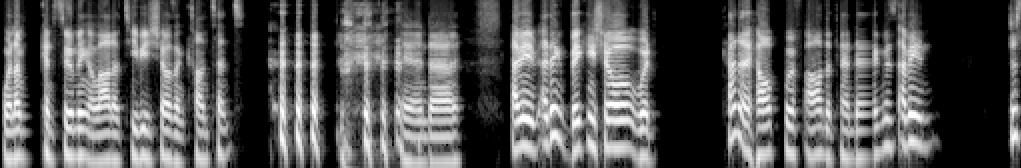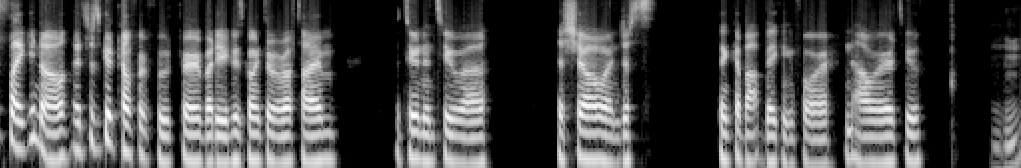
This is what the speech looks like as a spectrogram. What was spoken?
when I'm consuming a lot of TV shows and content. and uh, I mean, I think baking show would kind of help with all the pandemics. I mean, just like you know, it's just good comfort food for everybody who's going through a rough time to tune into uh, the show and just think about baking for an hour or two. hmm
